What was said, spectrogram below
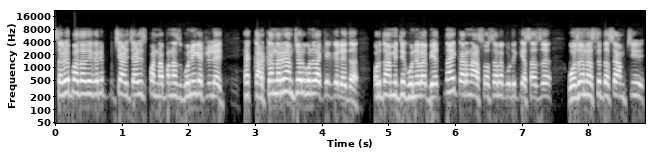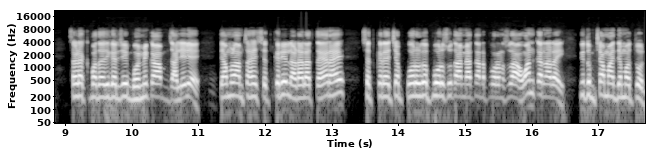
सगळे पदाधिकारी चाळीस चाळीस पन्नास पन्नास गुन्हे घेतलेले आहेत. ह्या कारखानदाराने आमच्यावर गुन्हे दाखल केले आहेत परंतु आम्ही ते गुन्ह्याला भेट नाही कारण आश्वासाला कुठे केसाचं वजन असतं तसं आमची सगळ्या पदाधिकाऱ्याची भूमिका झालेली आहे. त्यामुळे आमचा हे शेतकरी लढायला तयार आहे. शेतकऱ्याच्या पोरग पोर सुद्धा आम्ही आता पोरांना सुद्धा आव्हान करणार आहे की तुमच्या माध्यमातून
